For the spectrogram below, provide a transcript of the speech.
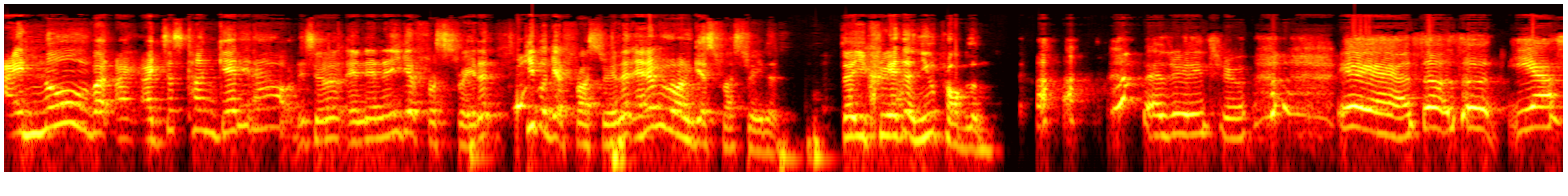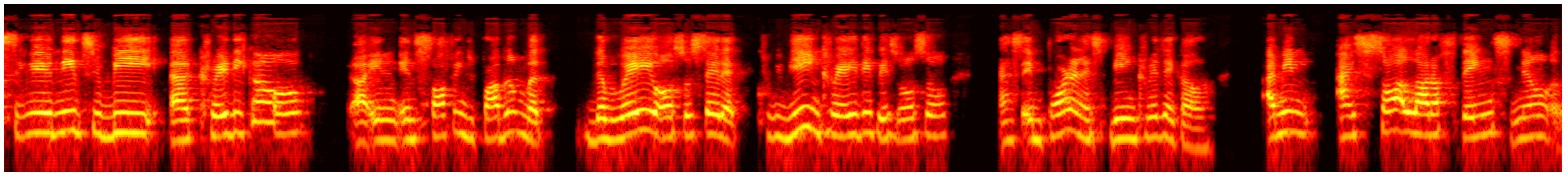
I know, but I, I just can't get it out. So, and then you get frustrated. People get frustrated, and everyone gets frustrated. So you create a new problem. That's really true. yeah, yeah, yeah. So, so yes, you need to be uh, critical uh, in in solving the problem, but the way you also say that being creative is also as important as being critical. I mean, I saw a lot of things. You know, a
